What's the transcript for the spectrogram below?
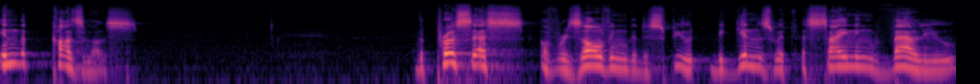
In the cosmos, the process of resolving the dispute begins with assigning value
